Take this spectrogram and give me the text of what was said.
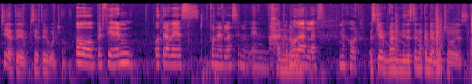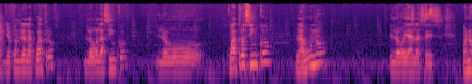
Siete, siete y ocho. ¿O prefieren otra vez ponerlas en, en Ah, acomodarlas mejor? Es que, bueno, mi de este no cambia mucho. Es, yo pondría la 4, luego la 5, y luego 4, 5, la 1, y luego ya la 6. O no,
